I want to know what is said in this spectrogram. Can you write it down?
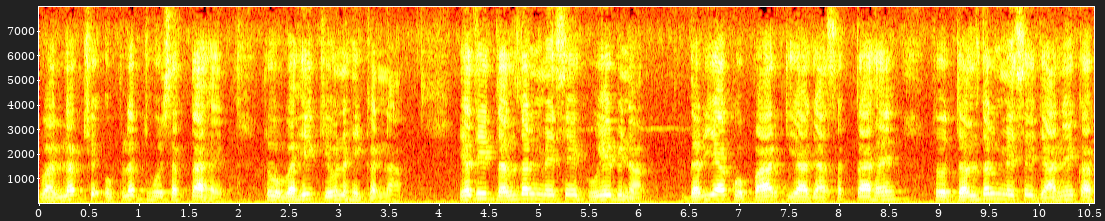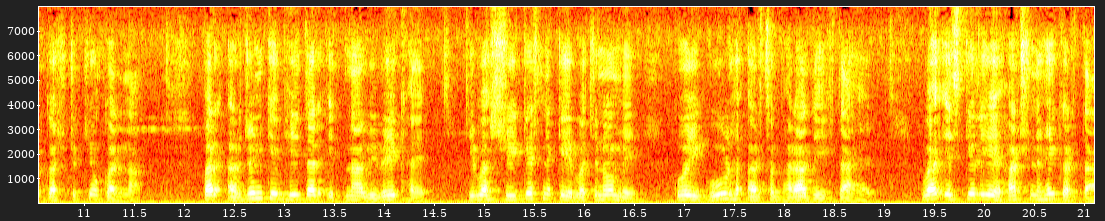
वह लक्ष्य उपलब्ध हो सकता है तो वही क्यों नहीं करना? यदि दलदल में से हुए बिना दरिया को पार किया जा सकता है तो दलदल में से जाने का कष्ट क्यों करना? पर अर्जुन के भीतर इतना विवेक है कि वह श्री कृष्ण के वचनों में कोई गूढ़ अर्थ भरा देखता है। वह इसके लिए हर्ष नहीं करता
